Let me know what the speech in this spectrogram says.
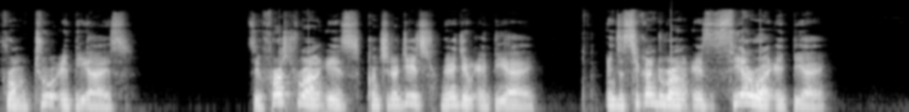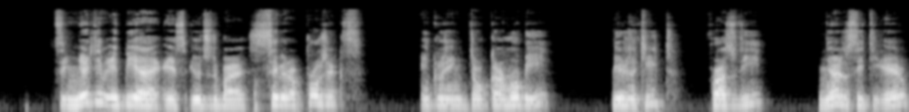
from two APIs. The first one is Containerd's native API, and the second one is CRI API. The native API is used by several projects, including Docker Moby, BuildKit, faasd, NerdCTL,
